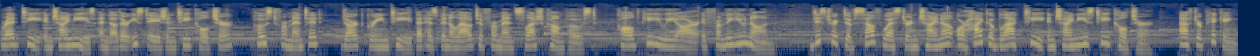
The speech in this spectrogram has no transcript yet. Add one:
red tea in Chinese and other East Asian tea culture, post-fermented, dark green tea that has been allowed to ferment slash compost, called pu'er if from the Yunnan district of southwestern China or Haika black tea in Chinese tea culture. After picking,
